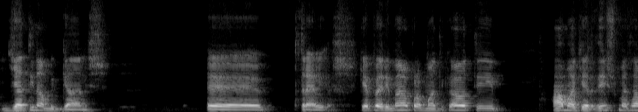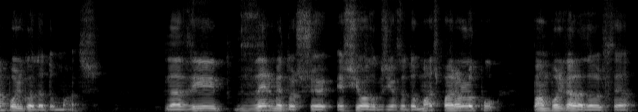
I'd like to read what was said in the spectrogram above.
γιατί να μην κάνεις ε, τρέλες; Και περιμένω πραγματικά ότι άμα κερδίσουμε θα είναι πολύ κοντά το match. Δηλαδή, δεν είμαι τόσο αισιόδοξος για αυτό το match, παρόλο που πάμε πολύ καλά τα τελευταία.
